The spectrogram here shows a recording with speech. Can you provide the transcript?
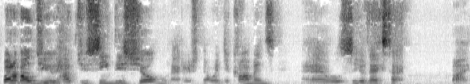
What about you? Have you seen this show? Let us know in the comments, and we'll see you next time. Bye.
